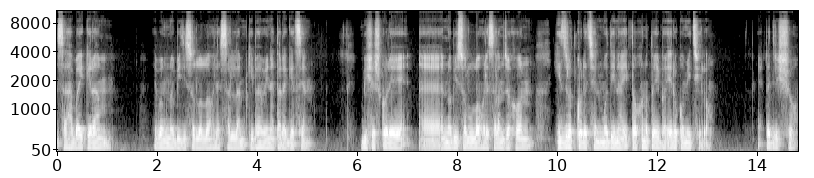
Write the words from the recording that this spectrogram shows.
সাহাবাই কেরাম এবং নবীজি সাল্লাহ সাল্লাম কীভাবে না তারা গেছেন? বিশেষ করে নবী সাল্লাহ সাল্লাম যখন হিজরত করেছেন মদিনায়, তখনও তো এরকমই ছিল। একটা দৃশ্য।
